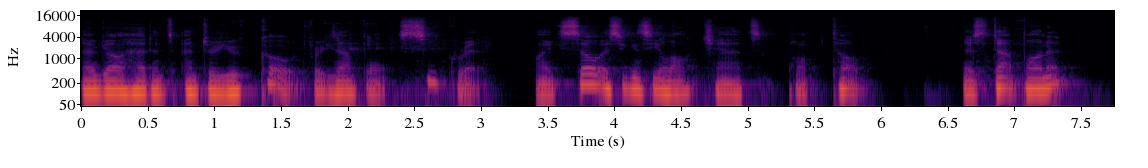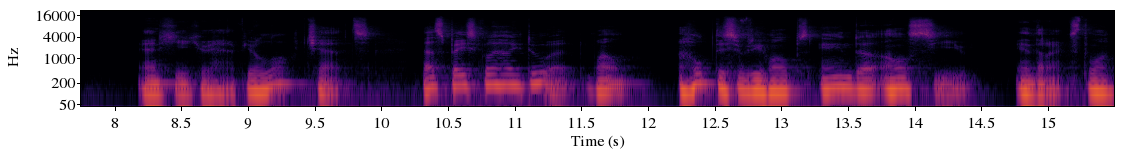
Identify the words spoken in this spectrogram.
Now go ahead and enter your code. For example, secret like so. As you can see, lock chats popped up. Just tap on it, and here you have your lock chats. That's basically how you do it. Well, I hope this video helps, and uh, I'll see you in the next one.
